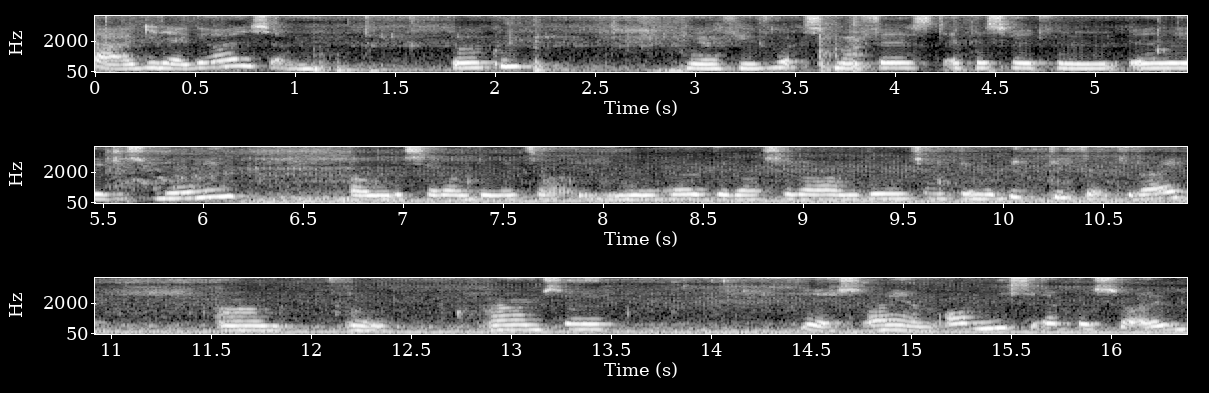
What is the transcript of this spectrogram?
Ah, g'day, guys. Um, welcome. Now, if you've watched my first episode from earlier this morning, I would have said I'm doing something. You would have heard that I said oh, I'm doing something a bit different today. Um, oh, um, so, yes, I am. On this episode,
